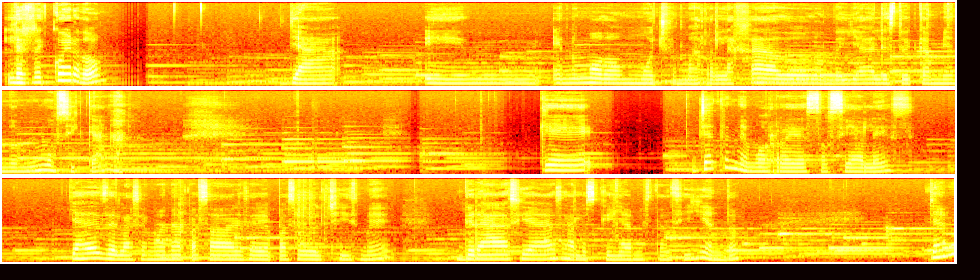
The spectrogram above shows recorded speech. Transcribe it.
Les recuerdo, ya en, un modo mucho más relajado, donde ya le estoy cambiando mi música, que ya tenemos redes sociales. Ya desde la semana pasada les había pasado el chisme. Gracias a los que ya me están siguiendo. Ya me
